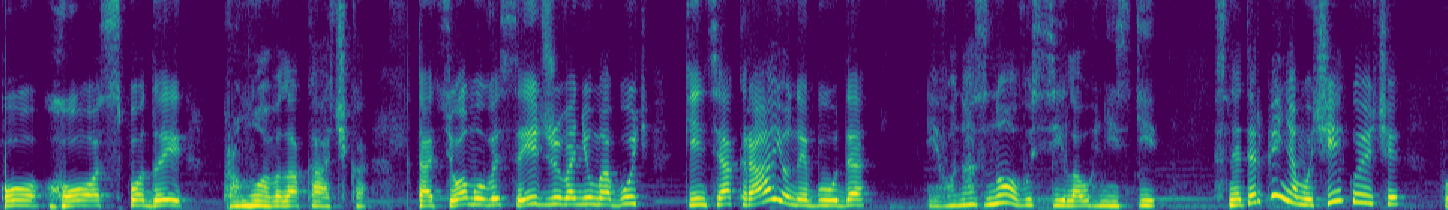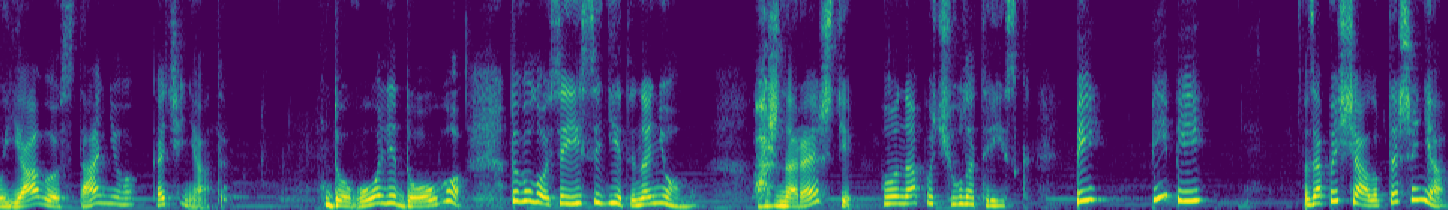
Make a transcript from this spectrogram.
О, господи, промовила качка, та цьому висиджуванню, мабуть, кінця краю не буде. І вона знову сіла у гнізді, з нетерпінням очікуючи появи останнього каченяти. Доволі довго довелося їй сидіти на ньому. Аж нарешті вона почула тріск. Пі, пі-пі. Запищало пташеня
